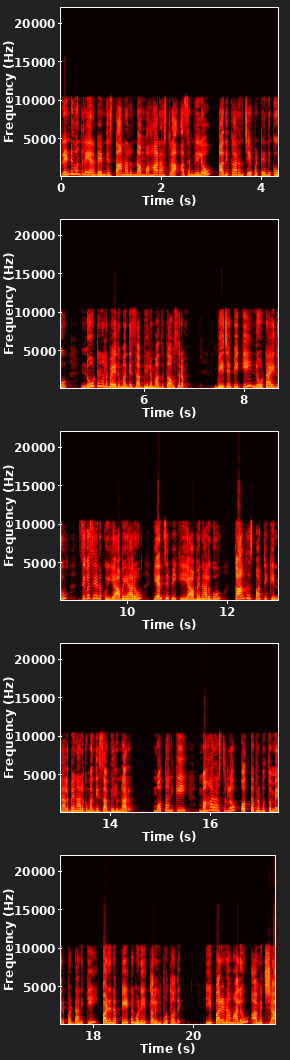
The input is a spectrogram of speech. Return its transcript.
రెండు వందల ఎనభై ఎనిమిది స్థానాలున్న మహారాష్ట్ర అసెంబ్లీలో అధికారం చేపట్టేందుకు నూట నలభై ఐదు మంది సభ్యుల మద్దతు అవసరం. బీజేపీకి నూట ఐదు శివసేనకు యాభై ఆరు ఎన్సీపీకి యాభై నాలుగు కాంగ్రెస్ పార్టీకి నలభై నాలుగు మంది సభ్యులున్నారు. మొత్తానికి మహారాష్ట్రలో కొత్త ప్రభుత్వం ఏర్పడ్డానికి పడిన పీఠముడి తొలగిపోతోంది. ఈ పరిణామాలు అమిత్ షా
